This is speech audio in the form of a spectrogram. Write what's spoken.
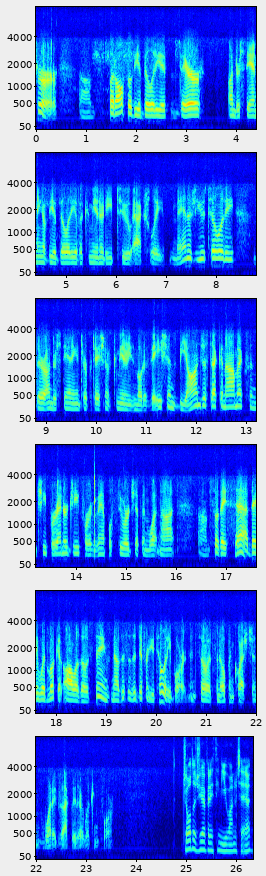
sure, um, but also the ability, their understanding of the ability of a community to actually manage utility, their understanding, interpretation of communities' motivations beyond just economics and cheaper energy, for example, stewardship and whatnot. Um, so they said they would look at all of those things. Now, this is a different utility board, and so it's an open question what exactly they're looking for. Joel, did you have anything you wanted to add?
